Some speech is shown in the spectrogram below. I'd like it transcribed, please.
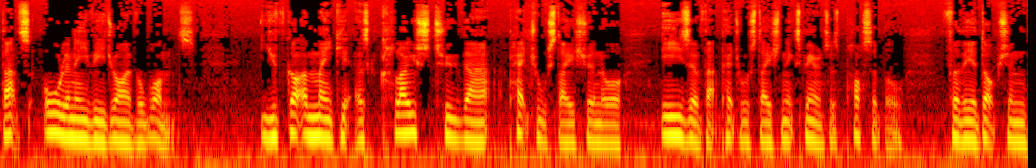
That's all an EV driver wants. You've got to make it as close to that petrol station or ease of that petrol station experience as possible for the adoption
